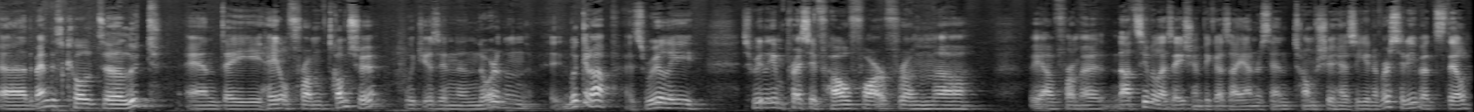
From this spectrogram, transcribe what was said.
Uh, the band is called uh, Lüt, and they hail from Tromsø, which is in the northern. Look it up. It's really it's really impressive how far from uh, yeah, from a not civilization because I understand Tromsø has a university, but still,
